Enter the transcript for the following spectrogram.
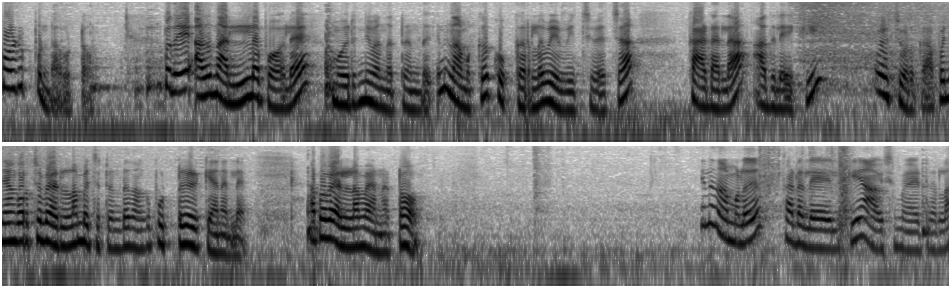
കൊഴുപ്പുണ്ടാവും കേട്ടോ അപ്പോൾ ദേ അത് നല്ല പോലെ മുരിഞ്ഞ് വന്നിട്ടുണ്ട്. ഇനി നമുക്ക് കുക്കറിൽ വേവിച്ച് വെച്ച കടല അതിലേക്ക് ഒഴിച്ചു കൊടുക്കുക അപ്പോൾ ഞാൻ കുറച്ച് വെള്ളം വെച്ചിട്ടുണ്ട്. നമുക്ക് പുട്ട് കഴിക്കാനല്ലേ. അപ്പോൾ വെള്ളം വേണം കേട്ടോ ഇനി നമ്മൾ കടലയിലേക്ക് ആവശ്യമായിട്ടുള്ള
